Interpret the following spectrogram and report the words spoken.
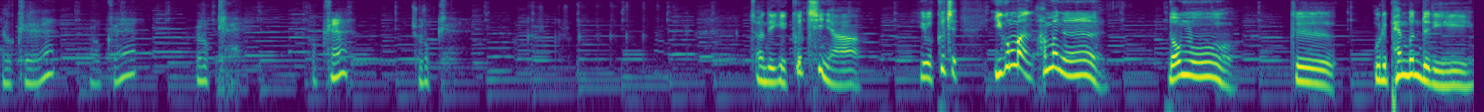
이렇게, 이렇게, 이렇게, 이렇게, 저렇게. 자, 근데 이게 끝이냐? 이거 끝이 이것만 하면은 너무 그 우리 팬분들이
